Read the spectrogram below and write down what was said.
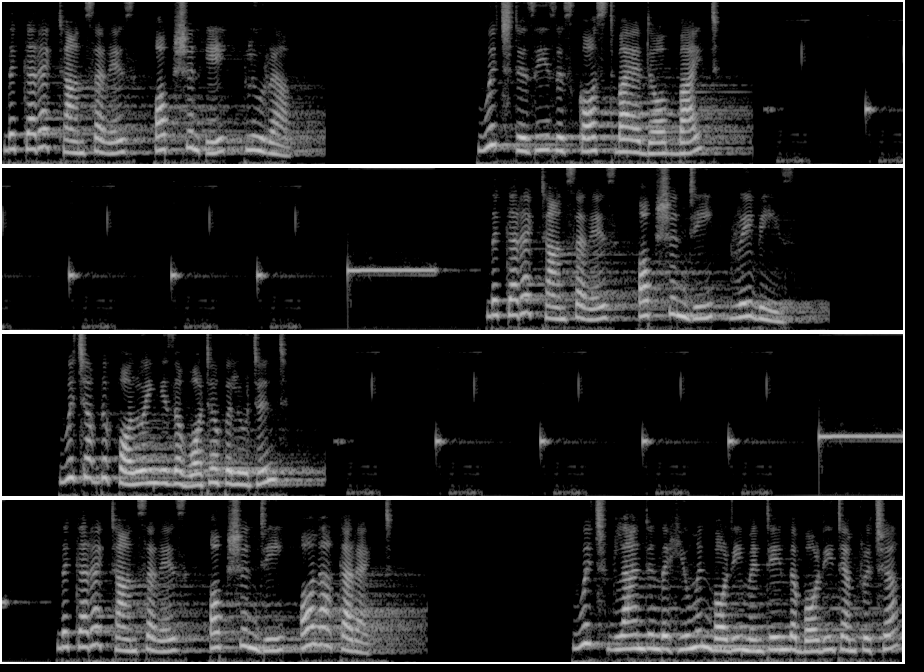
The correct answer is option A, pleura. Which disease is caused by a dog bite? The correct answer is option D, rabies. Which of the following is a water pollutant? The correct answer is option D, all are correct. Which gland in the human body maintain the body temperature?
